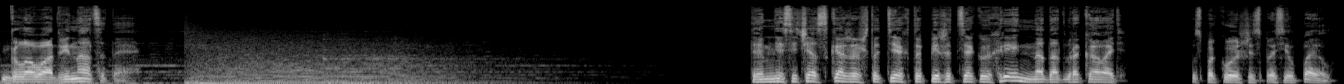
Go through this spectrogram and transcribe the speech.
Глава двенадцатая «Ты мне сейчас скажешь, что тех, кто пишет всякую хрень, надо отбраковать?» Успокоившись, спросил Павел.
